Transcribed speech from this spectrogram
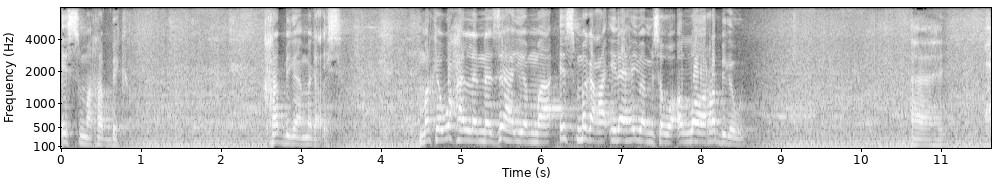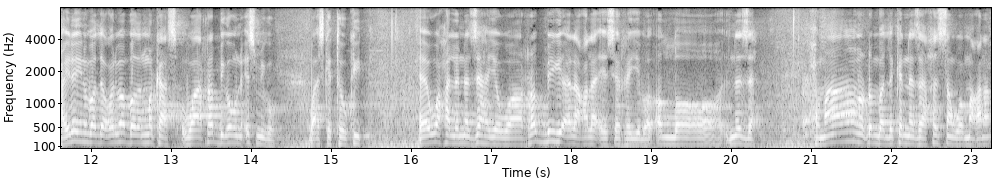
isma rabbika rabbiga magaciisa. Marka waxa la nazahaya ma is ilaahay ba mise waa allah rabbiga wey. Ay hayleen bad culimo badan markaas waa rabbiga una ismigu waa iska tawkiid. Ee waxa la nazahaya waa rabbiga ala ala bad allah nazah. Xumaan oo dhan bad ka nazah hisan wa macna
